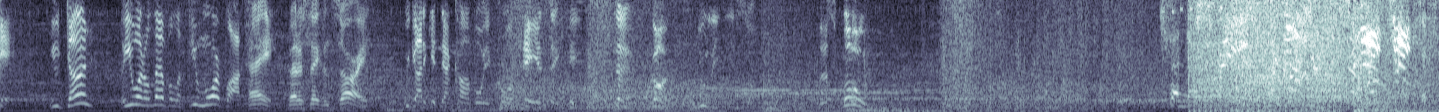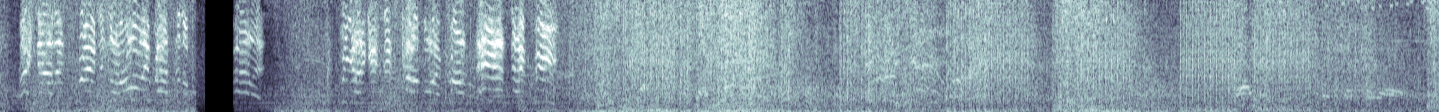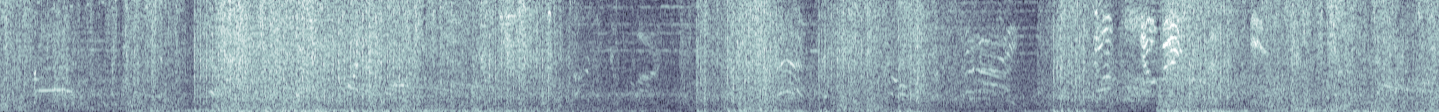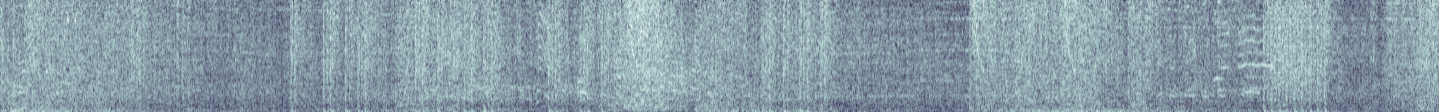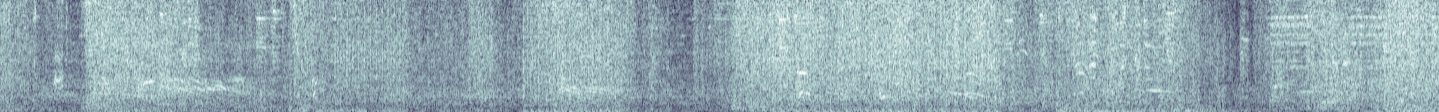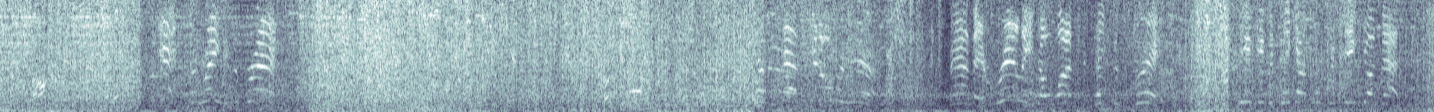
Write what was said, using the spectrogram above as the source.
Shit! You done? Or you want to level a few more blocks? Hey, better safe than sorry. We gotta get that convoy across ASAP. Sam, Gus, you lead the assault. Let's move! Send even take out those machine gun nests!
